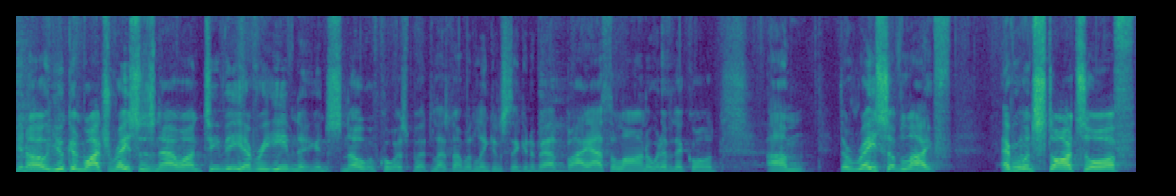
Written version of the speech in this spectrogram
you know, you can watch races now on TV every evening, in snow, of course, but that's not what Lincoln's thinking about, biathlon or whatever they call it. Um, the race of life. Everyone starts off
